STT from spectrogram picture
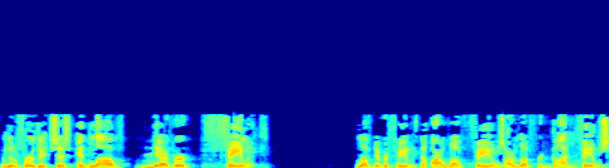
a little further, it says, and love never faileth. Love never fails. Now our love fails. Our love for God fails.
